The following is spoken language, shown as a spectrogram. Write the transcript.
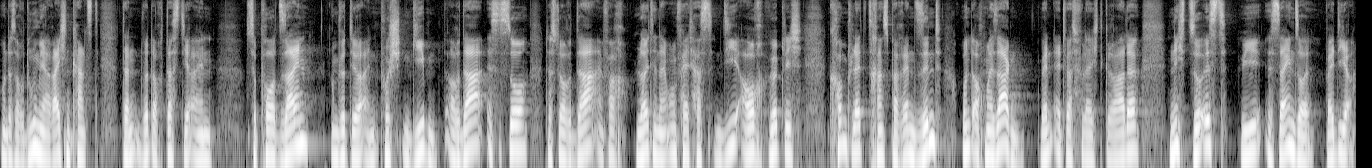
und dass auch du mehr erreichen kannst, dann wird auch das dir ein Support sein und wird dir einen Push geben. Auch da ist es so, dass du auch da einfach Leute in deinem Umfeld hast, die auch wirklich komplett transparent sind und auch mal sagen, wenn etwas vielleicht gerade nicht so ist, wie es sein soll bei dir.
